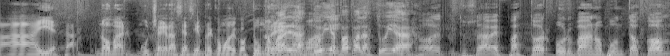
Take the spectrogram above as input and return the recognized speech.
Ah, ahí está. Nomar, muchas gracias siempre como de costumbre. No vale las tuyas, aquí. papá, las tuyas. Oh, tú, tú sabes, pastorurbano.com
